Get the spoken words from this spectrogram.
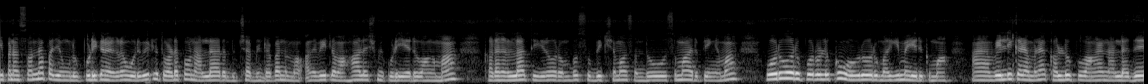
இப்போ நான் சொன்ன பதிவு உங்களுக்கு பிடிக்கணும் ஒரு வீட்டில் துடப்பம் நல்லா இருந்துச்சு அப்படின்றப்ப அந்த அந்த வீட்டில் மகாலட்சுமி குடியேறுவாங்கம்மா. கடன் எல்லாம் தீரும். ரொம்ப சுபிக்ஷமாக சந்தோஷமா இருப்பீங்கம்மா. ஒரு ஒரு பொருளுக்கும் ஒரு ஒரு மகிமை இருக்குமா? வெள்ளிக்கிழமைனா கல்லுப்பு வாங்கினா நல்லது.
